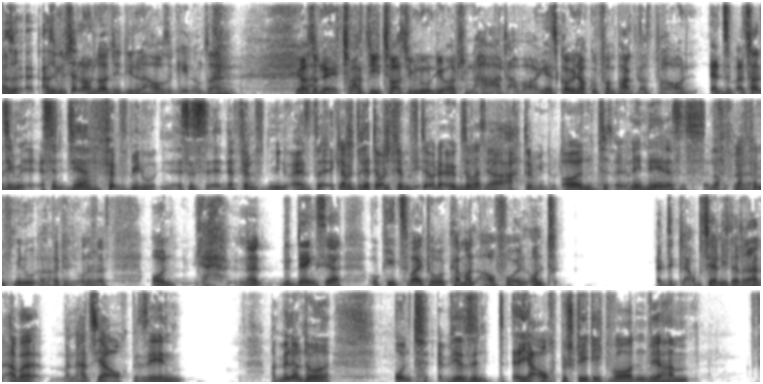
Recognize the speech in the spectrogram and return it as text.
Also, also gibt es dann auch Leute, die nach Hause gehen und sagen, ja, so, nee, zwar- die 20 Minuten, die waren schon hart, aber jetzt komme ich noch gut vom Parkplatz Braun. Also 20, Mi- es sind ja fünf Minuten. Es ist in der fünften Minute, also ich glaube dritte und fünfte oder irgend sowas. Ja, achte Minute. Und äh, nee, nee, das ist Noch nach fünf Minuten, wirklich, ohne Scheiß. Und ja, na, du denkst ja, okay, zwei Tore kann man aufholen. Und äh, du glaubst ja nicht daran, aber man hat es ja auch gesehen am Millantor. Und wir sind äh, ja auch bestätigt worden. Wir haben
